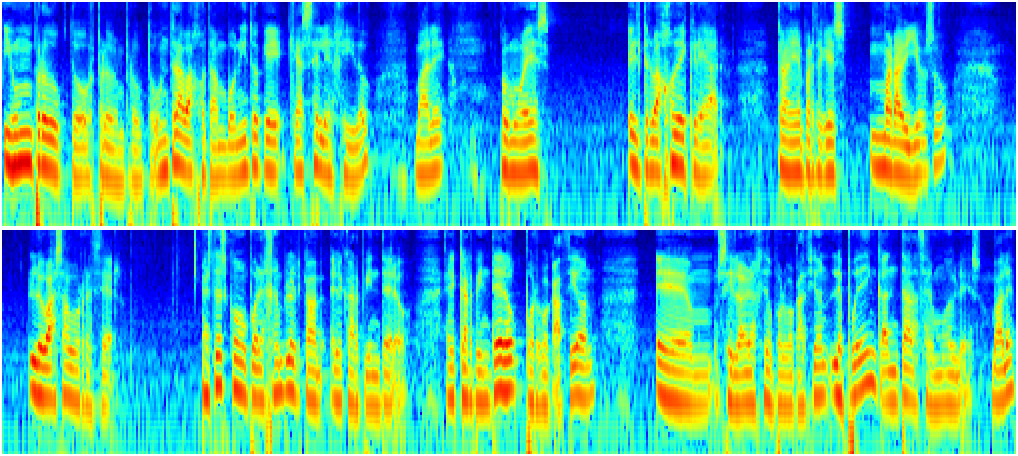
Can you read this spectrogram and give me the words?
Y un producto, perdón, un producto, un trabajo tan bonito que, que has elegido, ¿vale? Como es el trabajo de crear, que a mí me parece que es maravilloso, lo vas a aborrecer. Esto es como por ejemplo el, el carpintero. El carpintero, por vocación, Em, si lo ha elegido por vocación, le puede encantar hacer muebles, ¿vale?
